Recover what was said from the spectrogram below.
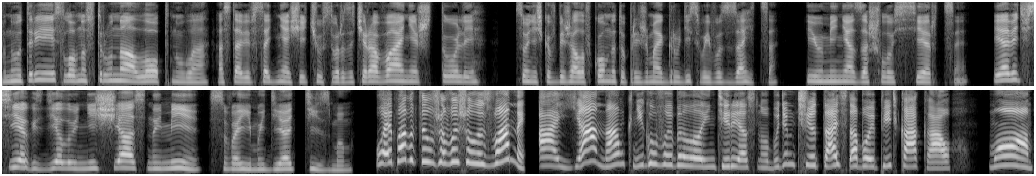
Внутри словно струна лопнула, оставив соднящее чувство разочарования, что ли. Сонечка вбежала в комнату, прижимая к груди своего зайца. И у меня зашло сердце. Я ведь всех сделаю несчастными своим идиотизмом. Ой, папа, ты уже вышел из ванны, а я нам книгу выбрала интересную. Будем читать с тобой, пить какао. Мам,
